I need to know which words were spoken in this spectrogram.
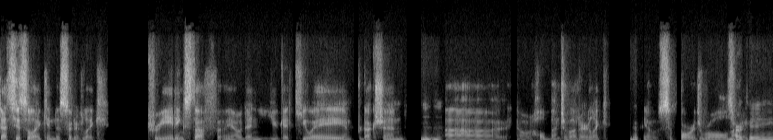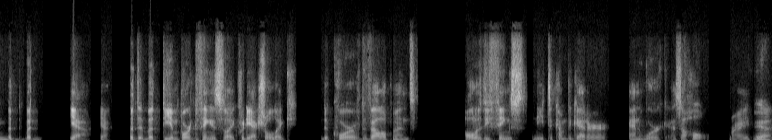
that's just like in the sort of like creating stuff you know then you get qa and production mm-hmm. uh you know a whole bunch of other like you know support roles marketing right? but but yeah yeah but the, but the important thing is like for the actual like the core of development all of these things need to come together and work as a whole right yeah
